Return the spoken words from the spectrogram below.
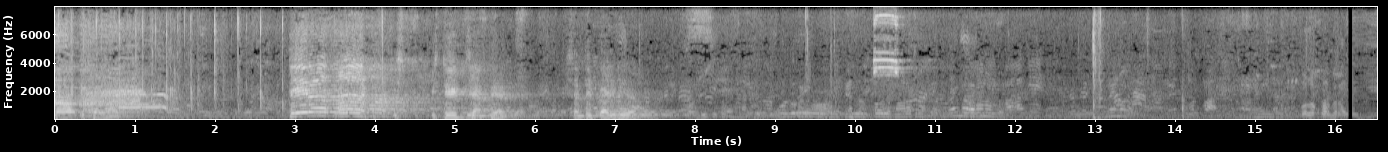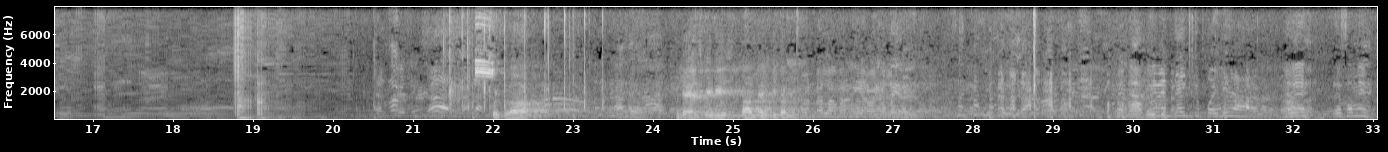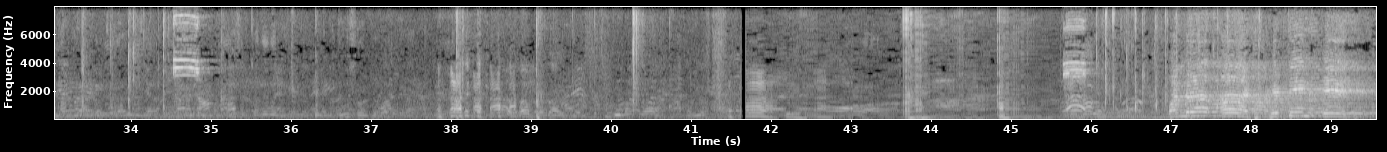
बहुत बढ़िया तेरह आठ स्टेट चैंपियन संदीप काड़ी भैया। गुड ब्लॉक प्लेयर्स के बीच तालमेल की कमी। पंद्रह आठ फिफ्टीन एट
